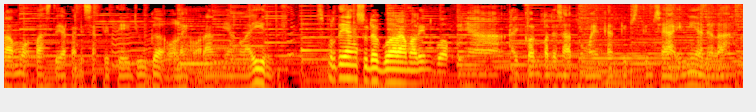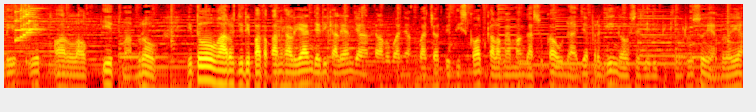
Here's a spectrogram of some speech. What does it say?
kamu pasti akan disakiti juga oleh orang yang lain seperti yang sudah gua ramalin, gua punya icon pada saat memainkan game Steam saya ini adalah live it or love it, ma bro. Itu harus jadi patokan kalian. Jadi kalian jangan terlalu banyak bacot di Discord. Kalau memang gak suka, udah aja pergi, nggak usah jadi bikin rusuh ya, bro ya.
